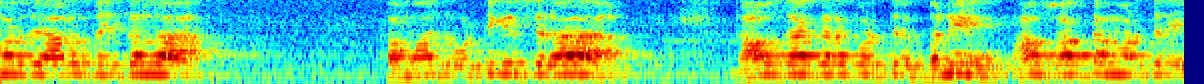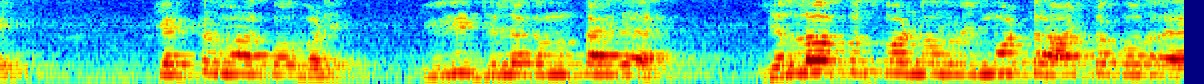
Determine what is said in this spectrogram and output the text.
ಮಾಡಿದ್ರೆ ಯಾರೂ ಸಹಿಸಲ್ಲ. ಸಮಾಜದ ಒಟ್ಟಿಗಿರ್ತೀರಾ? ನಾವು ಸಹಕಾರ ಕೊಡ್ತೀರಿ, ಬನ್ನಿ, ನಾವು ಸ್ವಾಗತ ಮಾಡ್ತೀರಿ. ಕೆಟ್ಟದ್ದು ಮಾಡಕ್ಕೆ ಹೋಗ್ಬೇಡಿ. ಇಡೀ ಜಿಲ್ಲೆ ಗಮನಿಸ್ತಾ ಇದೆ. ಎಲ್ಲ ಕುತ್ಕೊಂಡು ನಾವು ರಿಮೋಟ್ ಥರ ಆಡ್ಸೋಕೆ ಹೋದ್ರೆ,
